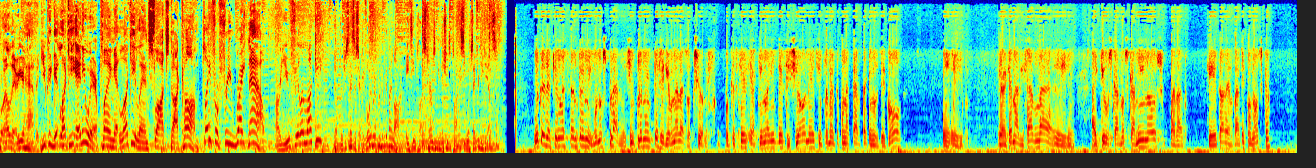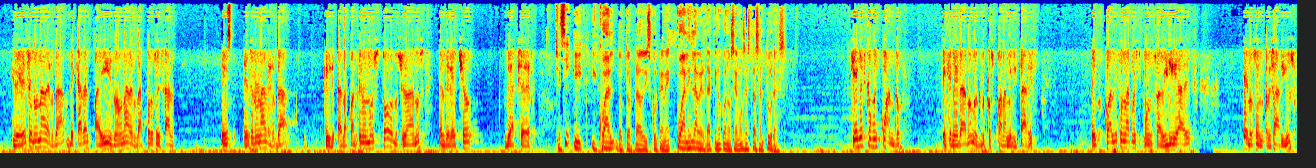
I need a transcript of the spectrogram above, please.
Well, there you have it. You can get lucky anywhere playing at LuckyLandSlots.com. Play for free right now. Are you feeling lucky? No purchase necessary. Void where prohibited by law. 18 plus. Terms and conditions apply. See website for details. Yo creo que aquí no está entre ningunos planes, simplemente sería una de las opciones, porque es que aquí no hay decisiones, simplemente fue una carta que nos llegó, eh, hay que analizarla, eh, hay que buscar los caminos para que esa verdad se conozca, y debe ser una verdad de cara al país, no una verdad procesal. ¿Sí? Debe ser una verdad que, a la cual tenemos todos los ciudadanos el derecho de acceder. Sí. Sí. ¿Y, ¿Y cuál, doctor Prado, discúlpeme, cuál es la verdad que no conocemos a estas alturas? quiénes, cómo y cuándo se generaron los grupos paramilitares, eh, cuáles son las responsabilidades de los empresarios,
